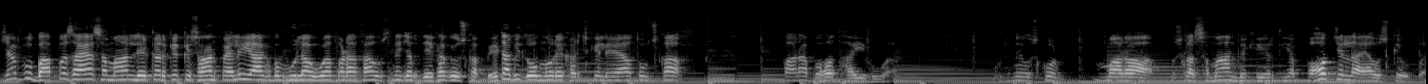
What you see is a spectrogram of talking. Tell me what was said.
जब वो वापस आया, सामान लेकर के किसान पहले ही आग बबूला हुआ पड़ा था। उसने जब देखा कि उसका बेटा भी दो मोरे खर्च के ले आया तो उसका पारा बहुत हाई हुआ। उसने उसको मारा, उसका सामान बिखेर दिया, बहुत चिल्लाया उसके ऊपर।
